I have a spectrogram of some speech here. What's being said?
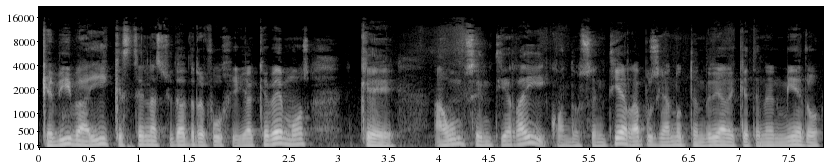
que viva ahí, que esté en la ciudad de refugio, ya que vemos que aún se entierra ahí. Cuando se entierra, pues ya no tendría de qué tener miedo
